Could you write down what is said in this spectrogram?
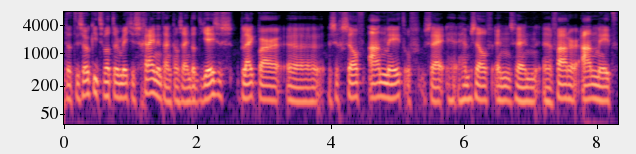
dat is ook iets wat er een beetje schrijnend aan kan zijn. Dat Jezus blijkbaar zichzelf aanmeet, of zij, hemzelf en zijn vader aanmeet,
